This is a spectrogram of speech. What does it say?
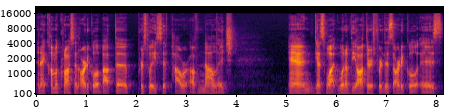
and I come across an article about the persuasive power of knowledge. And guess what? One of the authors for this article is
